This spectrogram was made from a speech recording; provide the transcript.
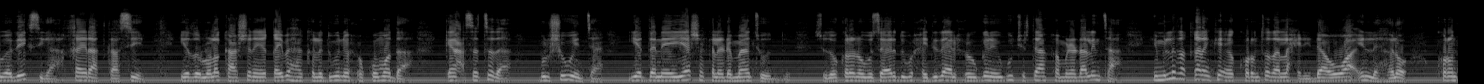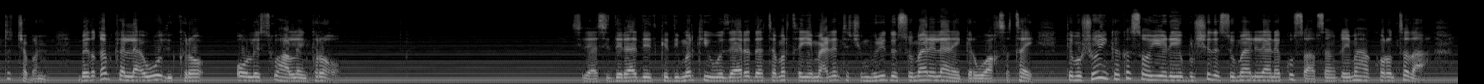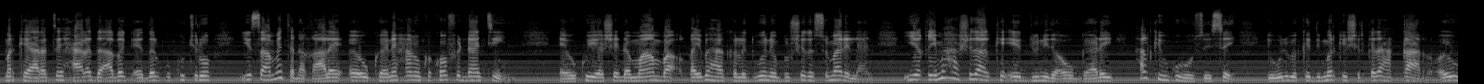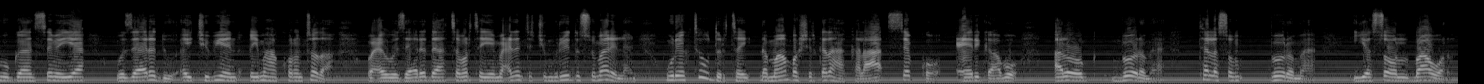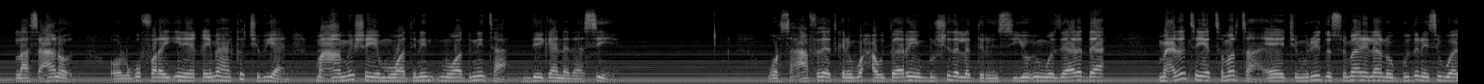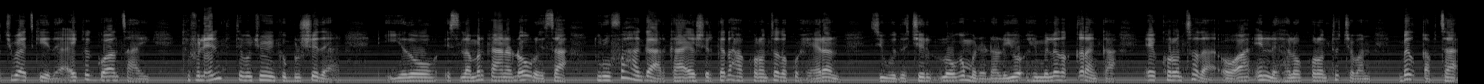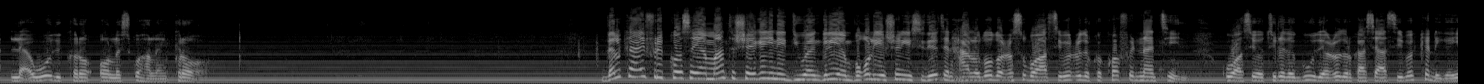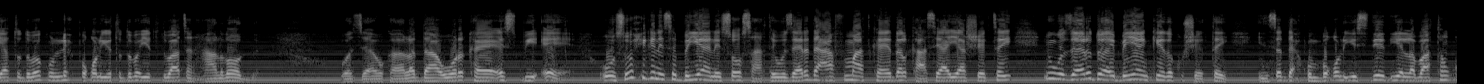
adeegsiga khayraadkaasi iyadoo loola kaashanaya qaybaha kala duwan ee xukuumadda ganacsatada bulshaweynta iyo daneeyayaasha kale dhammaantood. Sidoo kalena wasaaraddu waxay dadaal xooganay ugu jirtaa ka midho dhalinta himilada qaranka ee korontada la xidhiidha oo ah in la helo koronto jaban beedqabka la awoodi karo oo laysku hadlayn karo sidaasi daraaddeed kadib markii wasaaradda tamarta iyo macdanta jamhuuriyadda somalilan ay garwaaqsatay tabashooyinka ka soo yeedhaya bulshada somalilan ee ku saabsan qiimaha korontada markay aragtay xaaladda adag ee dalku ku jiro iyo saamaynta dhaqaale ee uu keenay xanuunka covid ee uu ku yeeshay dhammaanba qaybaha kala duwan ee bulshada somalilan iyo qiimaha shidaalka ee dunida oo gaadhay halkii ugu hoosaysay iyo weliba kadib markii shirkadaha qaar ay u hogaansamaya wasaaraddu ay jebiyeen qiimaha korontada. Waxay wasaaradda tamarta iyo macdanta jamhuuriyadda somalilan wareegto u dirtay dhammaanba shirkadaha kalaa sebco ceeri gaabo aloog boorama telesom boorama iyo sool bawer laascanood oo lagu faray inay qiimaha ka jebiyaan macaamiisha iyo muwaadiniinta deegaanadaasi. War-saxaafadeedkani waxa uu daaran bulshada la dareensiiyo in wasaaradda macdanta iyo tamarta ee jamhuuriyadda somalilan oo gudanaysa waajibaadkeeda ay ka go'an tahay ka filcelinta tabajooyinka bulshada iyadoo islamarkaana dhowraysa duruufaha gaarka ee shirkadaha korontada ku xeeran si wadajir looga midhodhaliyo himilada qaranka ee korontada oo ah in la helo koronto jaban bad qabta la awoodi karo oo laysku hallayn karo dalka ifricos ayaa maanta sheegay inay diiwaangeliyeen xaaladood oo cusub oo asiibay cudurka covid kuwaasi oo tirada guud ee cudurkaasi asiibo ka dhigaya xaaladood. Wakaalada wararka ee s b a oo soo xiganaysa bayaan ay soo saartay wasaaradda caafimaadka ee dalkaasi ayaa sheegtay in wasaaraddu ay bayaankeeda ku sheegtay in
